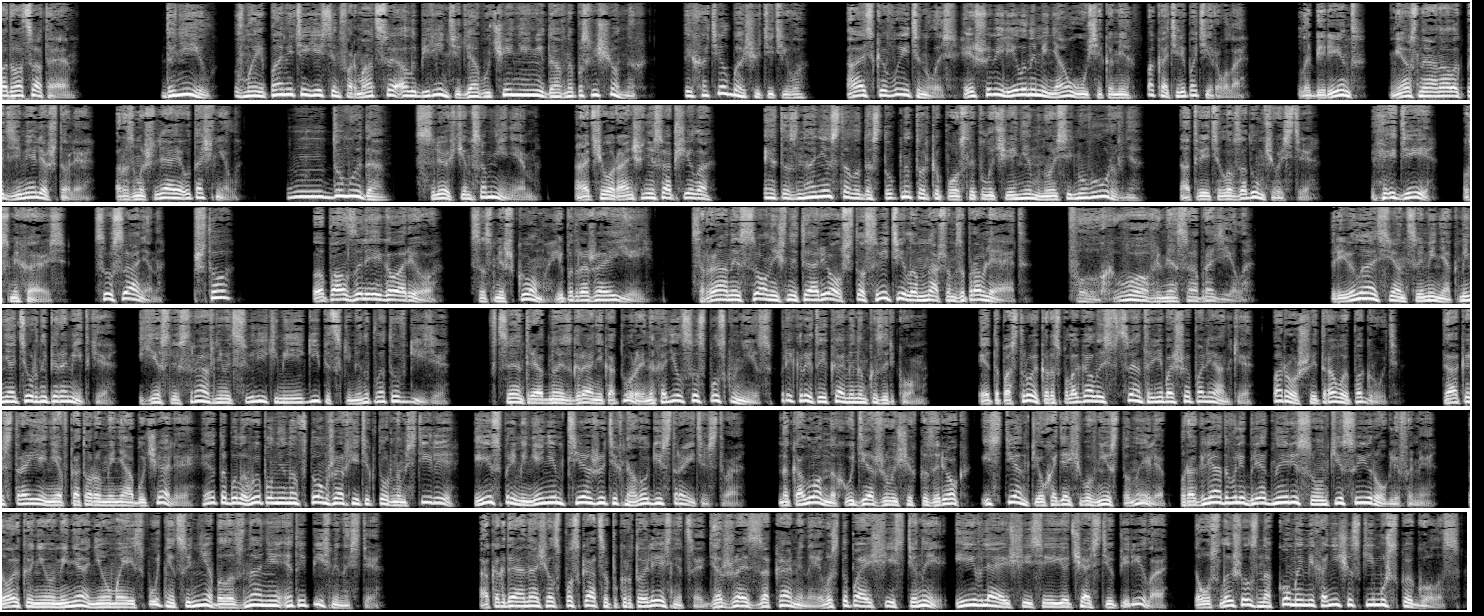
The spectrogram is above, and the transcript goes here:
Глава двадцатая. «Даниил, в моей памяти есть информация о лабиринте для обучения недавно посвященных. Ты хотел бы ощутить его?» Аська вытянулась и шевелила на меня усиками, пока телепатировала. «Лабиринт? Местный аналог подземелья, что ли?» Размышляя, уточнил. «Думаю, да». С легким сомнением. «А чего раньше не сообщила?» «Это знание стало доступно только после получения мной седьмого уровня», — ответила в задумчивости. «Иди», — усмехаюсь. «Сусанин». «Что?» «Поползли, говорю», со смешком и подражая ей. «Сраный солнечный ты орел, что светилом нашим заправляет!» Фух, вовремя сообразила. Привела сеанса меня к миниатюрной пирамидке, если сравнивать с великими египетскими на плато в Гизе, в центре одной из граней которой находился спуск вниз, прикрытый каменным козырьком. Эта постройка располагалась в центре небольшой полянки, поросшей травой по грудь. Как и строение, в котором меня обучали, это было выполнено в том же архитектурном стиле и с применением тех же технологий строительства. На колоннах, удерживающих козырек, и стенки, уходящего вниз туннеля, проглядывали бледные рисунки с иероглифами. Только ни у меня, ни у моей спутницы не было знания этой письменности. А когда я начал спускаться по крутой лестнице, держась за каменные, выступающие стены и являющиеся ее частью перила, то услышал знакомый механический мужской голос.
